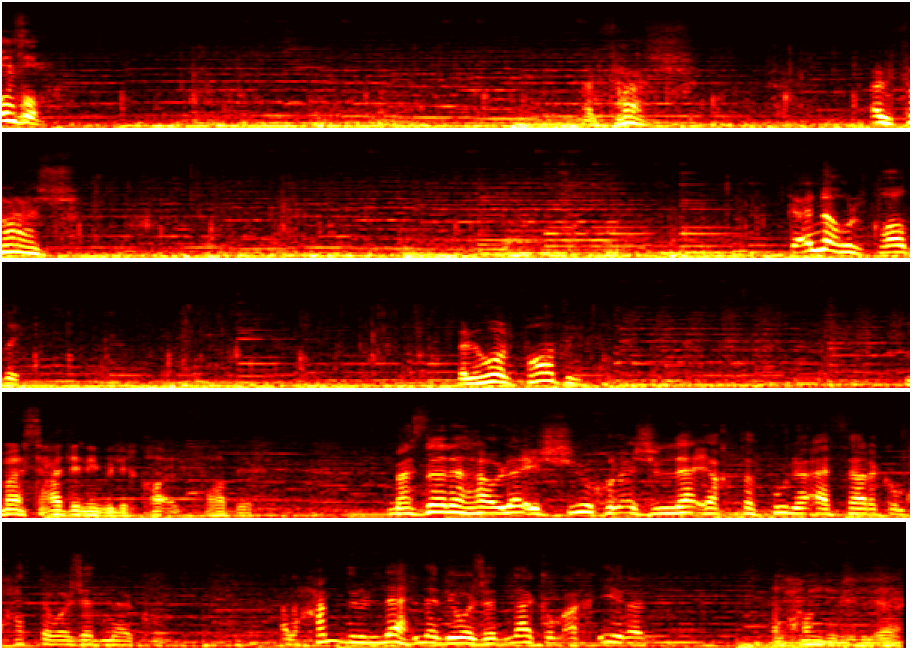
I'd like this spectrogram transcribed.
انظر! الفرج! الفرج! كأنه الفاضل بل هو الفاضل ما أسعدني بلقاء الفاضل ما زال هؤلاء الشيوخ الأجلاء يقتفون آثاركم حتى وجدناكم. الحمد لله الذي وجدناكم أخيرا. الحمد لله.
